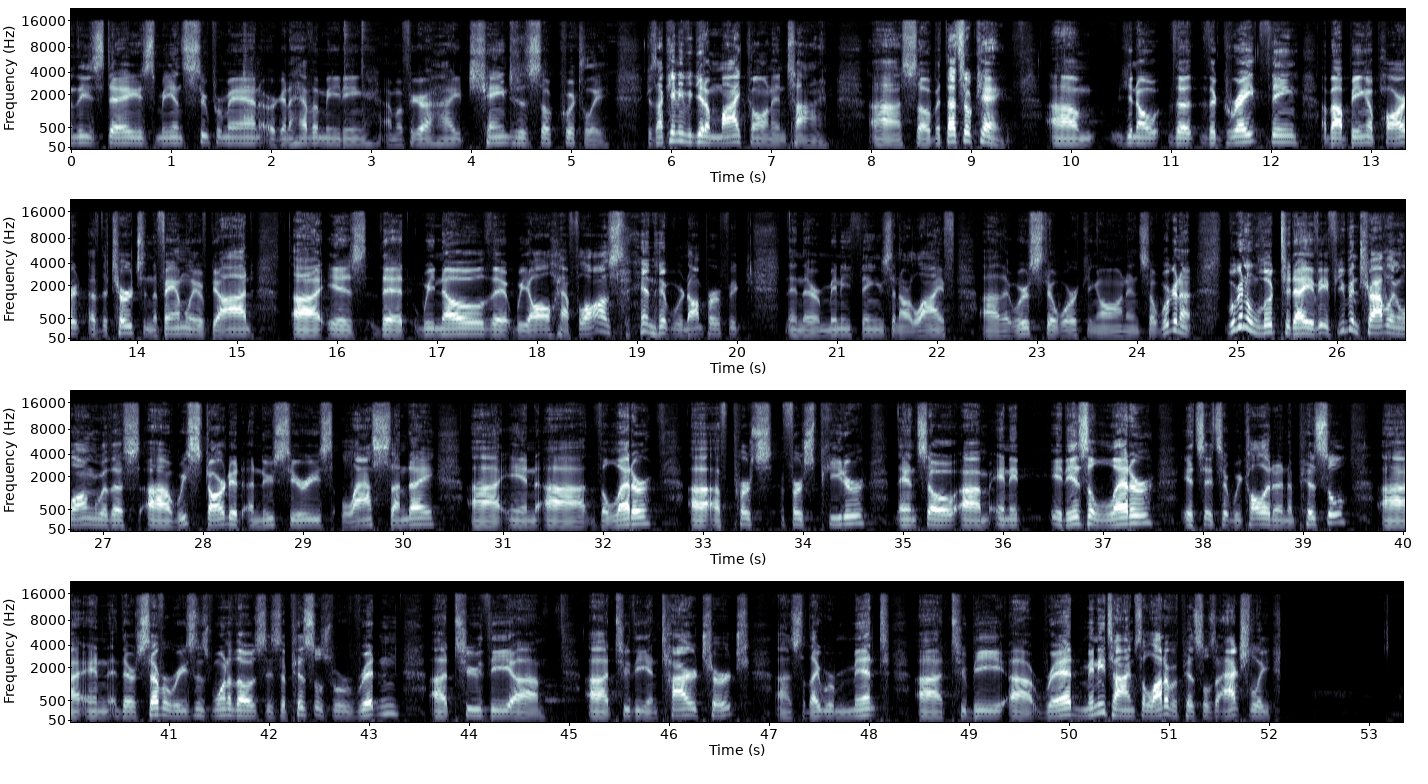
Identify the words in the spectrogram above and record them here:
of these days, me and Superman are going to have a meeting. I'm going to figure out how he changes so quickly because I can't even get a mic on in time. Uh, so, but that's okay. Um, you know, the, the great thing about being a part of the church and the family of God uh, is that we know that we all have flaws and that we're not perfect and there are many things in our life uh, that we're still working on. And so we're gonna we're gonna look today if, if you've been traveling along with us uh, we started a new series last sunday uh, in uh, the letter uh, of first, first peter. And so um, and it it is a letter. It's it's a, we call it an epistle uh, and there are several reasons. One of those is epistles were written to the uh, to the entire church. Uh, so they were meant uh, to be uh, read. Many times, a lot of epistles actually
